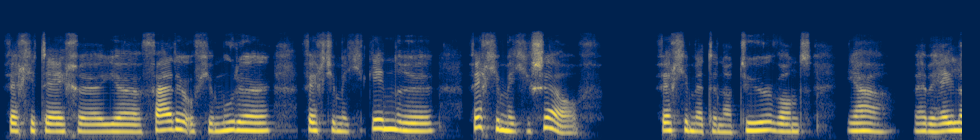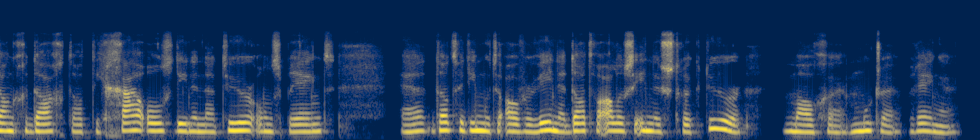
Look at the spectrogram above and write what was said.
Vecht je tegen je vader of je moeder? Vecht je met je kinderen? Vecht je met jezelf? Vecht je met de natuur? Want ja, we hebben heel lang gedacht dat die chaos die de natuur ons brengt, dat we die moeten overwinnen. Dat we alles in de structuur mogen, moeten brengen.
